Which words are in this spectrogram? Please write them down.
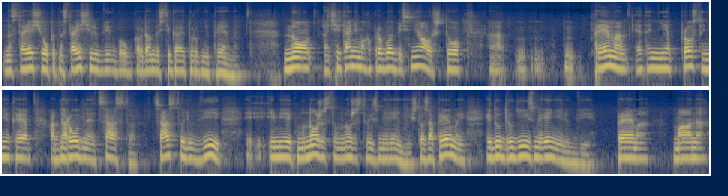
настоящий опыт настоящей любви к Богу, когда он достигает уровня премы. Но Чайтани Махапрабху объяснял, что а, према — это не просто некое однородное царство. Царство любви имеет множество-множество измерений, что за премой идут другие измерения любви. Према, мана,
